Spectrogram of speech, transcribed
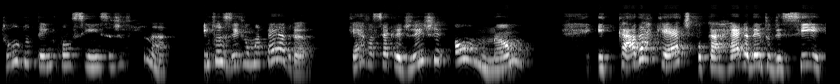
tudo tem consciência divina, inclusive uma pedra. Quer você acredite ou não. E cada arquétipo carrega dentro de si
